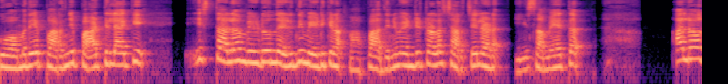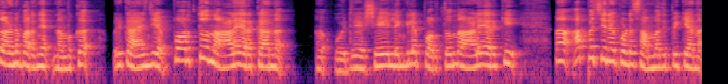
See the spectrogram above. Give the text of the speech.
ഗോമതിയെ പറഞ്ഞ് പാട്ടിലാക്കി ഈ സ്ഥലം വീടും ഒന്ന് എഴുതി മേടിക്കണം. അപ്പൊ അതിനു വേണ്ടിയിട്ടുള്ള ചർച്ചയിലാണ്. ഈ സമയത്ത് അലോകാണ് പറഞ്ഞ് നമുക്ക് ഒരു കാര്യം ചെയ്യാം. പുറത്തു നാളെ ഇറക്കാന്ന്. ഒരു രക്ഷയില്ലെങ്കിൽ പുറത്തു നാളെ ഇറക്കി അപ്പച്ചിനെ അപ്പച്ചനെ കൊണ്ട് സമ്മതിപ്പിക്കാന്ന്.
